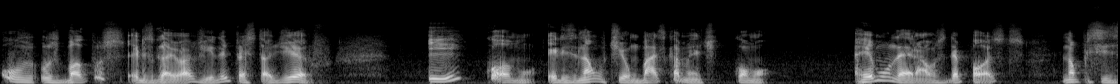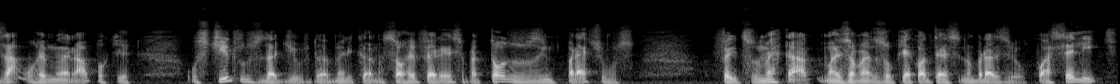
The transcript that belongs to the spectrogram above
O, os bancos, eles ganham a vida emprestando dinheiro. E como eles não tinham basicamente como remunerar os depósitos, não precisavam remunerar, porque os títulos da dívida americana são referência para todos os empréstimos feitos no mercado, mais ou menos o que acontece no Brasil com a Selic,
